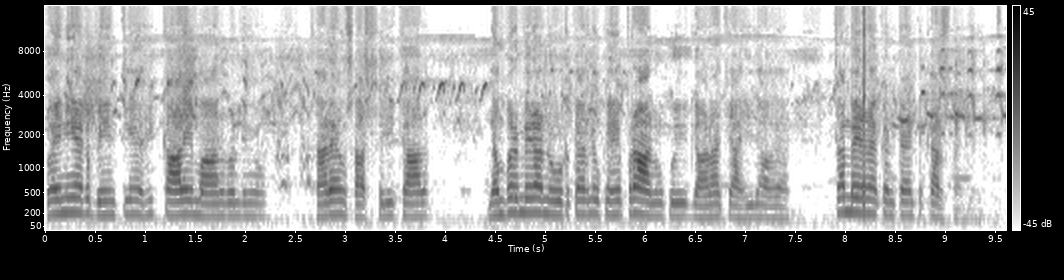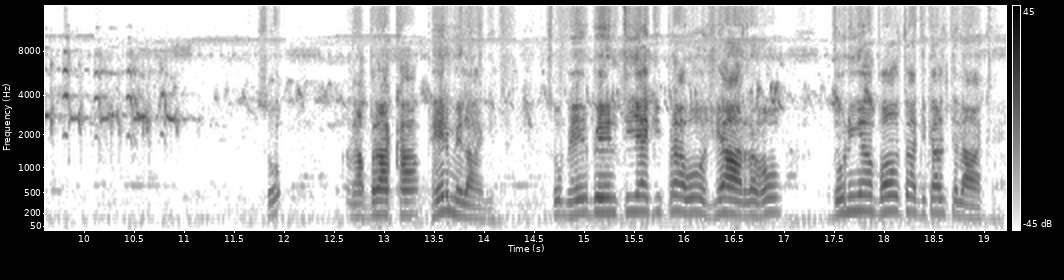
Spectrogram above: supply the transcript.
ਸੋ ਇੰਨੀਆਂ ਕੁ ਬੇਨਤੀਆਂ ਸੀ ਕਾਲੇ ਮਾਨ ਵੱਲੋਂ ਸਾਰਿਆਂ ਨੂੰ ਸਤਿ ਸ੍ਰੀ ਅਕਾਲ। ਨੰਬਰ ਮੇਰਾ ਨੋਟ ਕਰ ਲਿਓ, ਕਿਸੇ ਭਰਾ ਨੂੰ ਕੋਈ ਗਾਣਾ ਚਾਹੀਦਾ ਹੋਇਆ, ਤਾਂ ਮੇਰੇ ਨਾਲ ਕੰਟੈਕਟ ਕਰ ਸਕਦੇ ਹੋ। ਸੋ ਰੱਬ ਰਾਖਾ, ਫੇਰ ਮਿਲਾਂਗੇ। ਸੋ ਫੇਰ ਬੇਨਤੀ ਹੈ ਕਿ ਭਰਾਵੋ, ਹੁਸ਼ਿਆਰ ਰਹੋ। ਦੁਨੀਆ ਬਹੁਤ ਅੱਜ ਕੱਲ੍ਹ ਚਲਾਕ ਹੈ।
